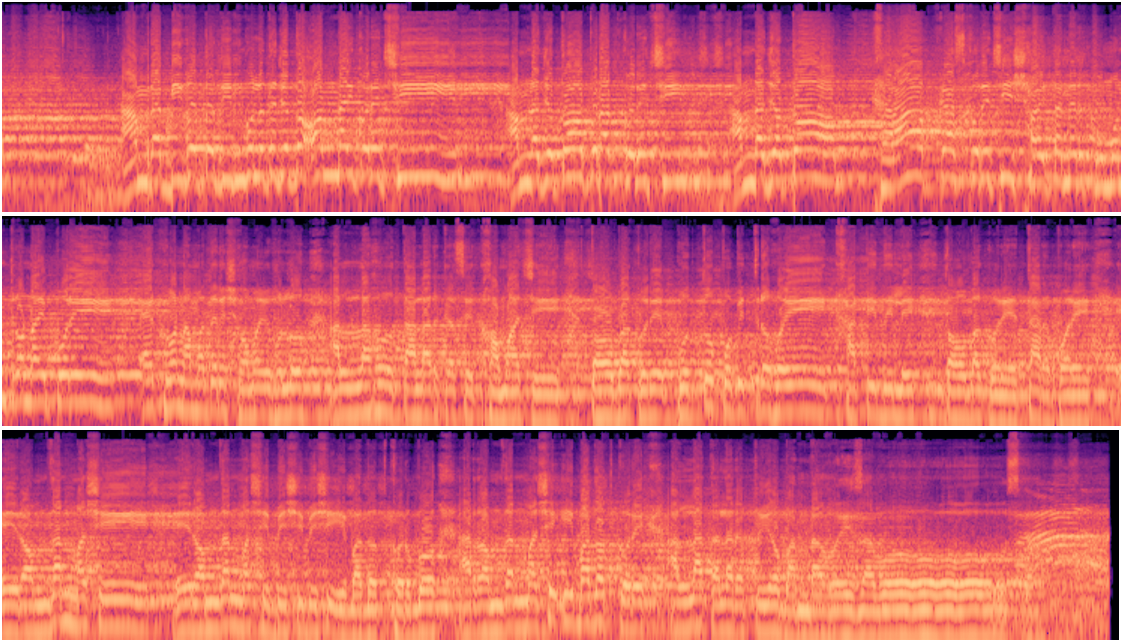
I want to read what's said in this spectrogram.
আমরা বিগত দিনগুলোতে যত অন্যায় করেছি, আমরা যত অপরাধ করেছি, আমরা যত খারাপ কাজ করেছি, শয়তানের কুমন্ত্রণায় পড়ে এখন আমাদের সময় হলো আল্লাহ তালার কাছে ক্ষমা চেয়ে তওবা করে পুত্র পবিত্র হয়ে খাটি দিলে তওবা করে তারপরে এই রমজান মাসে, এই রমজান মাসে বেশি বেশি ইবাদত করব আর রমজান মাসে ইবাদত করে আল্লাহ তালার প্রিয় বান্দা হয়ে যাব।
